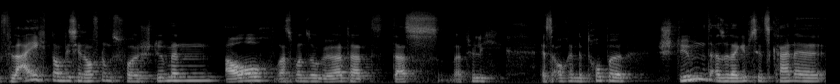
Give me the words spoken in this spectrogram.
vielleicht noch ein bisschen hoffnungsvoll stimmen. Auch, was man so gehört hat, dass natürlich es auch in der Truppe stimmt. Also da gibt es jetzt keine,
